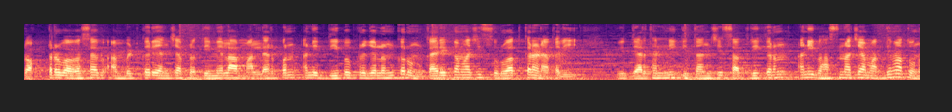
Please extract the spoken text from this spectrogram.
डॉक्टर बाबासाहेब आंबेडकर यांच्या प्रतिमेला माल्यार्पण आणि दीपप्रज्वलन करून कार्यक्रमाची सुरुवात करण्यात आली. विद्यार्थ्यांनी गीतांचे सादरीकरण आणि भाषणाच्या माध्यमातून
